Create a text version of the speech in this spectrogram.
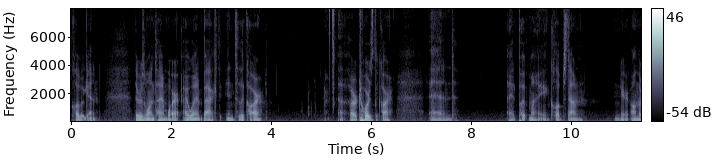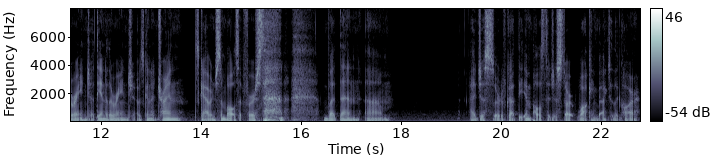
club again. There was one time where I went back into the car uh, or towards the car and I had put my clubs down near on the range at the end of the range. I was to try and scavenge some balls at first. but then um, I just sort of got the impulse to just start walking back to the car.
